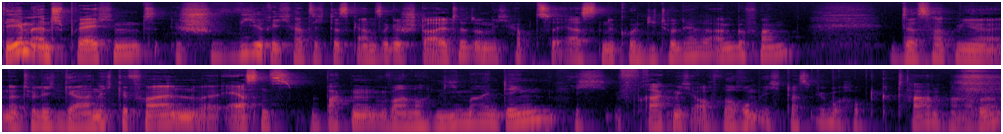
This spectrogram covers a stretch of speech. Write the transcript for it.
Dementsprechend schwierig hat sich das Ganze gestaltet und ich habe zuerst eine Konditorlehre angefangen. Das hat mir natürlich gar nicht gefallen. Erstens, Backen war noch nie mein Ding. Ich frage mich auch, warum ich das überhaupt getan habe.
